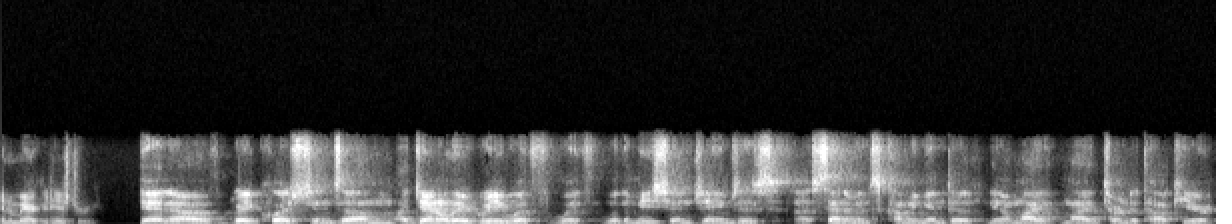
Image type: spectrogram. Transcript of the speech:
in American history? Yeah, no, great questions. Um, I generally agree with with with Amisha and James's uh, sentiments coming into you know my my turn to talk here.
